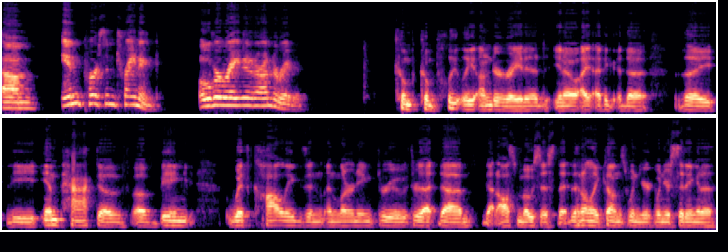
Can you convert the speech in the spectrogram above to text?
um, in-person training, overrated or underrated? com- completely underrated. You know, I, I, think the the the impact of of being with colleagues and, and learning through through that um, that osmosis that, that only comes when you're when you're sitting in a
